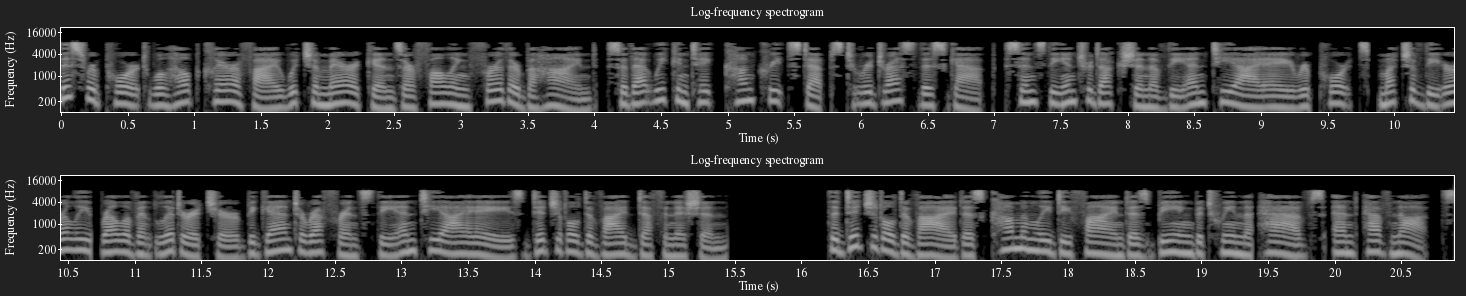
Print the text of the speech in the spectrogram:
This report will help clarify which Americans are falling further behind, so that we can take concrete steps to redress this gap. Since the introduction of the NTIA reports, much of the early, relevant literature began to reference the NTIA's digital divide definition. The digital divide is commonly defined as being between the haves and have-nots.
